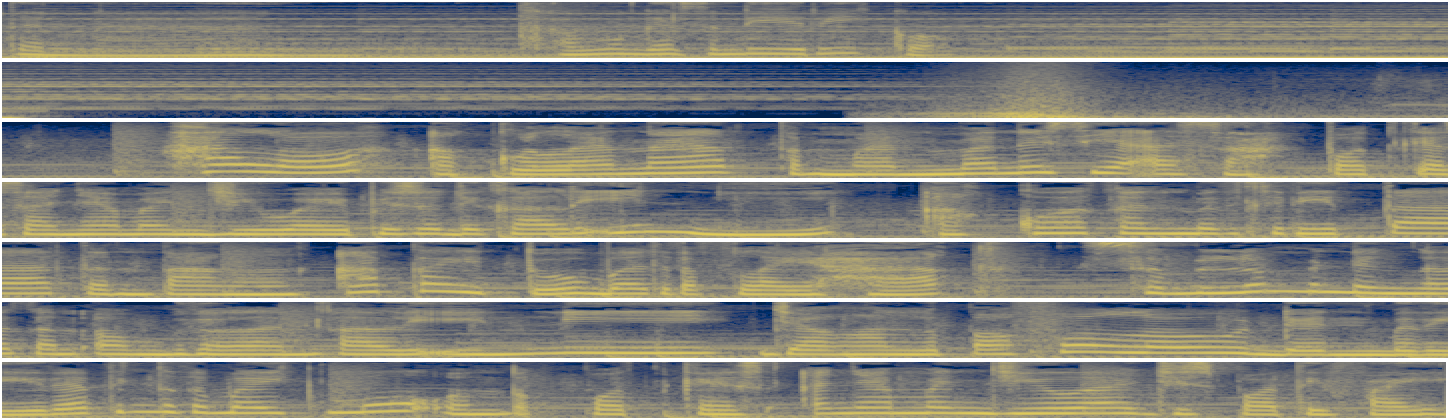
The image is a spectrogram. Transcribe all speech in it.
Tenang, kamu gak sendiri kok. Aku Lana, teman manusia asah. Podcast Anyaman Jiwa episode kali ini, aku akan bercerita tentang apa itu butterfly hug, Sebelum mendengarkan obrolan kali ini, jangan lupa follow dan beri rating terbaikmu untuk podcast Anyaman Jiwa di Spotify.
